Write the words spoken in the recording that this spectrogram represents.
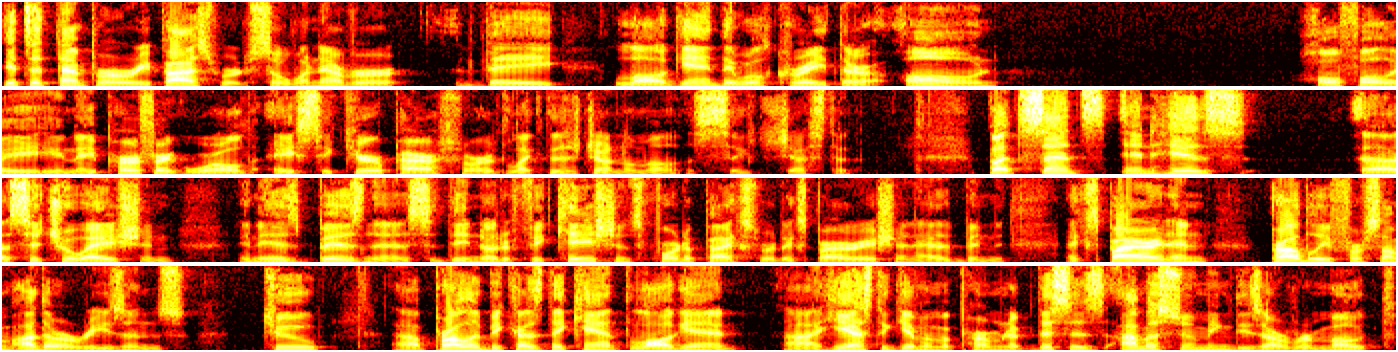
It's a temporary password. So whenever they log in, they will create their own, hopefully in a perfect world, a secure password like this gentleman suggested. But since in his uh, situation, in his business, the notifications for the password expiration have been expired and probably for some other reasons too. Uh, probably because they can't log in. Uh, he has to give him a permanent. This is I'm assuming these are remote.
